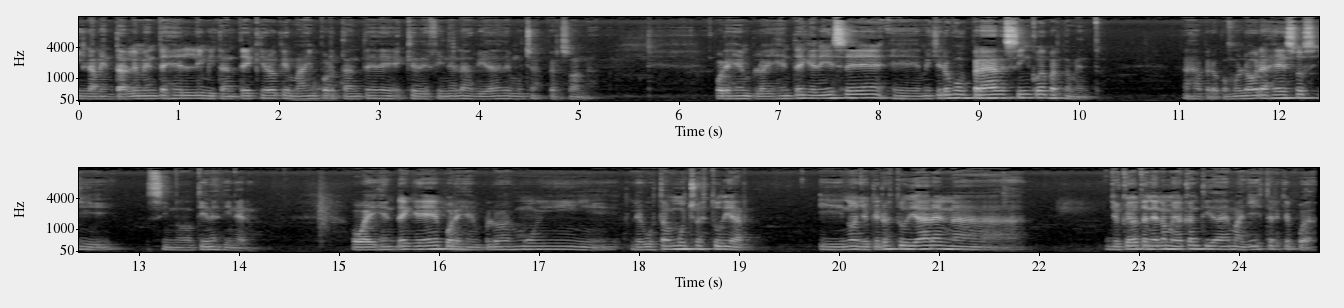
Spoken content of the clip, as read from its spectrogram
y lamentablemente es el limitante creo que más importante de, que define las vidas de muchas personas. Por ejemplo, hay gente que dice, eh, me quiero comprar cinco departamentos. Ajá, pero ¿cómo logras eso si, si no tienes dinero? O hay gente que, por ejemplo, es muy, le gusta mucho estudiar. Y no, yo quiero estudiar en la, yo quiero tener la mayor cantidad de magíster que pueda.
